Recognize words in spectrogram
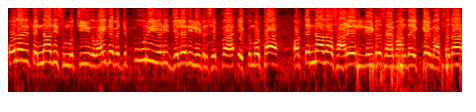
ਉਹਨਾਂ ਦੇ ਤਿੰਨਾਂ ਦੀ ਸਮੁੱਚੀ ਅਗਵਾਈ ਦੇ ਵਿੱਚ ਪੂਰੀ ਜਿਹੜੀ ਜ਼ਿਲ੍ਹੇ ਦੀ ਲੀਡਰਸ਼ਿਪ ਆ ਇੱਕ ਮੁੱਠਾ ਔਰ ਤਿੰਨਾਂ ਦਾ ਸਾਰੇ ਲੀਡਰ ਸਾਹਿਬਾਨ ਦਾ ਇੱਕੇ ਮਕਸਦ ਆ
